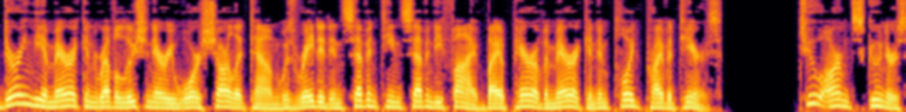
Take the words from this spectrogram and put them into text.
During the American Revolutionary War Charlottetown was raided in 1775 by a pair of American-employed privateers. Two armed schooners,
